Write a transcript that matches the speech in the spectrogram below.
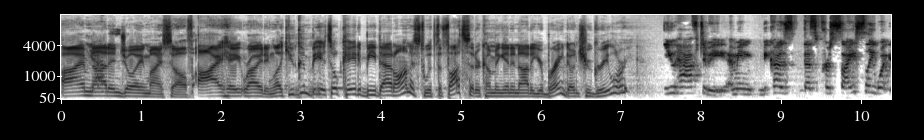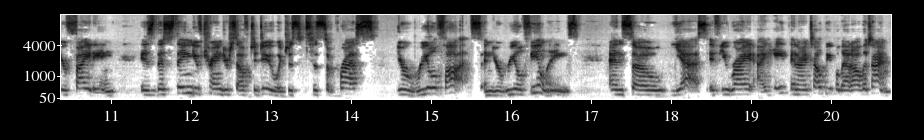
I'm yes. not enjoying myself. I hate writing. Like you can be. Mm-hmm. It's okay to be that honest with the thoughts that are coming in and out of your brain. Don't you agree, Lori? You have to be. I mean, because that's precisely what you're fighting is this thing you've trained yourself to do, which is to suppress your real thoughts and your real feelings. And so, yes, if you write, I hate, and I tell people that all the time.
